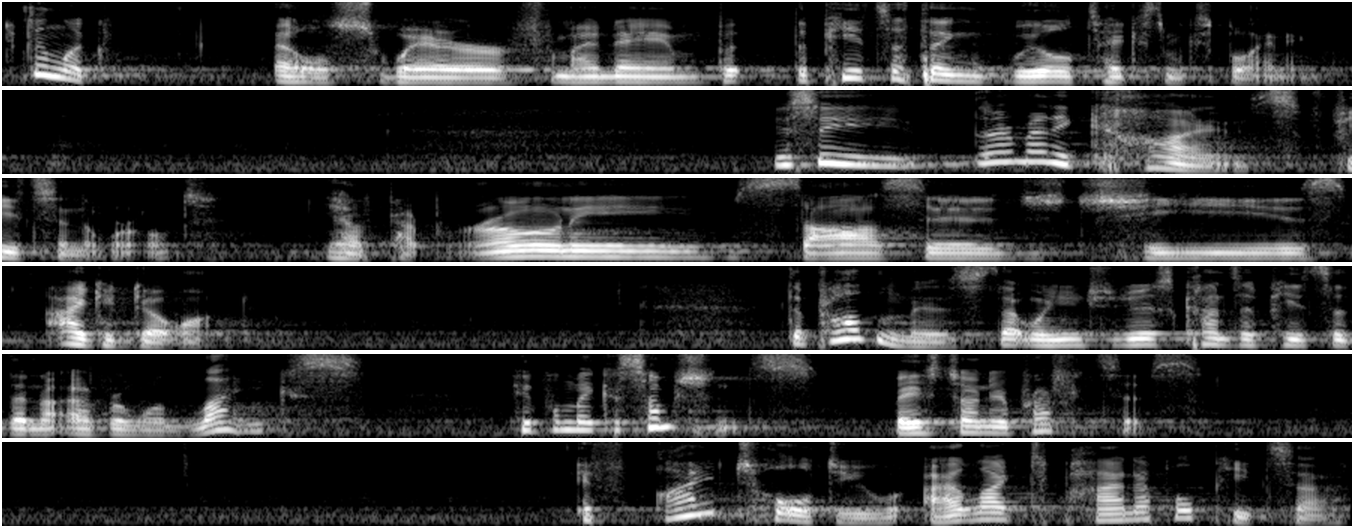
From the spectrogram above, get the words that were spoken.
you can look elsewhere for my name, but the pizza thing will take some explaining. You see, there are many kinds of pizza in the world. You have pepperoni, sausage, cheese, I could go on. The problem is that when you introduce kinds of pizza that not everyone likes, people make assumptions based on your preferences. If I told you I liked pineapple pizza,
